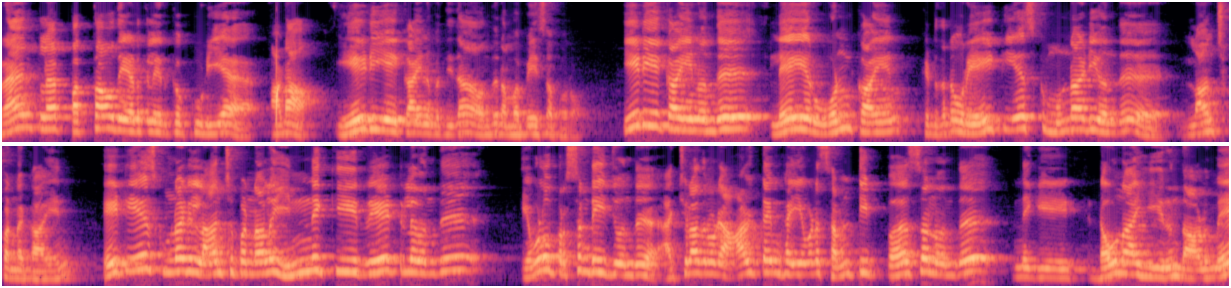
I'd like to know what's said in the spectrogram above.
ரேங்கில் பத்தாவது இடத்துல இருக்கக்கூடிய அடா ஏடிஏ காயினை பற்றி தான் வந்து நம்ம பேச போகிறோம் ஏடிஏ காயின் வந்து லேயர் ஒன் காயின் கிட்டத்தட்ட ஒரு எயிட் இயர்ஸ்க்கு முன்னாடி வந்து லான்ச் பண்ண காயின் எயிட் இயர்ஸ்க்கு முன்னாடி லான்ச் பண்ணாலும் இன்னைக்கு ரேட்டில் வந்து எவ்வளோ பர்சன்டேஜ் வந்து ஆக்சுவலாக அதனுடைய ஆல் டைம் ஹையை விட செவன்ட்டி பர்சன்ட் வந்து இன்னைக்கு டவுன் ஆகி இருந்தாலுமே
